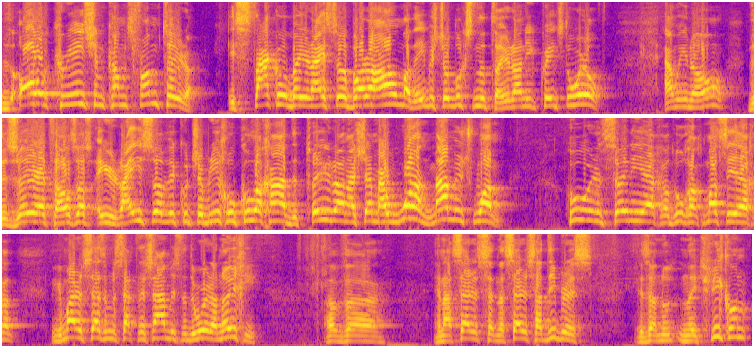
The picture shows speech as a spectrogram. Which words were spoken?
all of creation comes from Torah. Istakel b'yiraisa bara alma. The Abishter looks in the Torah and he creates the world. And we know the Zohar tells us Eiraisa v'kuchabrichu kulachad. The Torah and Hashem are one, mamish one. Who is Tzoni Echad? Who Chachmasi Echad? The Gemara says in Masech Shabbos that the word Anoichi of uh, in Aseres and Aseres Hadibris is a Neitrikun.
